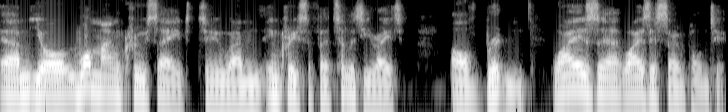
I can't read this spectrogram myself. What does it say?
um, your one man crusade to um, increase the fertility rate of Britain. Why is, uh, why is this so important to you?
